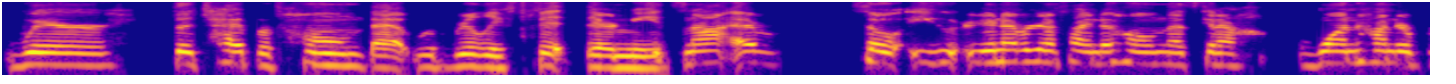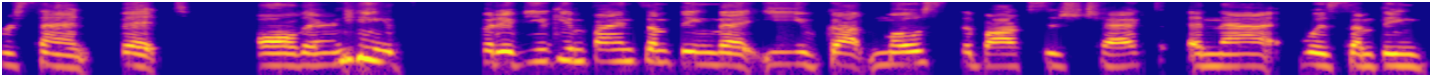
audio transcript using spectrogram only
where the type of home that would really fit their needs not ever so you, you're never going to find a home that's going to 100% fit all their needs but if you can find something that you've got most the boxes checked, and that was something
